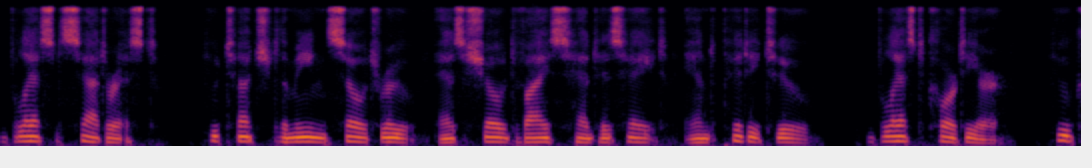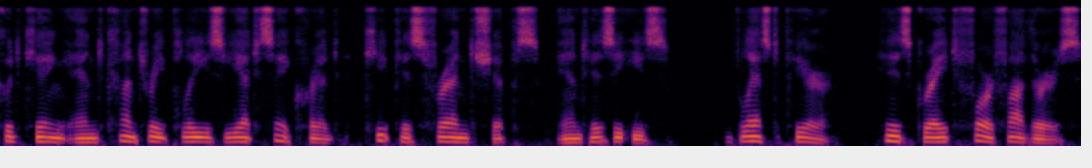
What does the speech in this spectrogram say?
Blessed satirist, who touched the mean so true, as showed vice had his hate, and pity too. Blessed courtier, who could king and country please, yet sacred, keep his friendships, and his ease. Blessed peer, his great forefathers,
